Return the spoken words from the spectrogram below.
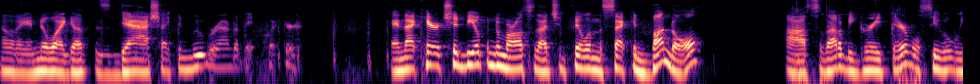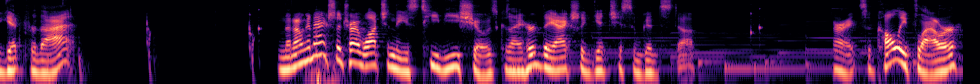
Now that I know I got this dash, I can move around a bit quicker. And that carrot should be open tomorrow, so that should fill in the second bundle. Uh, so that'll be great there. We'll see what we get for that. And then I'm going to actually try watching these TV shows because I heard they actually get you some good stuff. All right, so cauliflower.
